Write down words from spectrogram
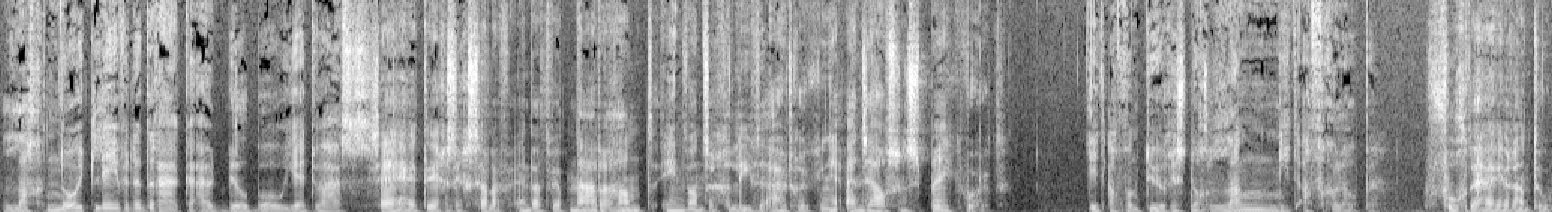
Lach nooit levende draken uit, Bilbo, jij dwaas. Zei hij tegen zichzelf en dat werd naderhand een van zijn geliefde uitdrukkingen en zelfs een spreekwoord. Dit avontuur is nog lang niet afgelopen. Voegde hij eraan toe.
